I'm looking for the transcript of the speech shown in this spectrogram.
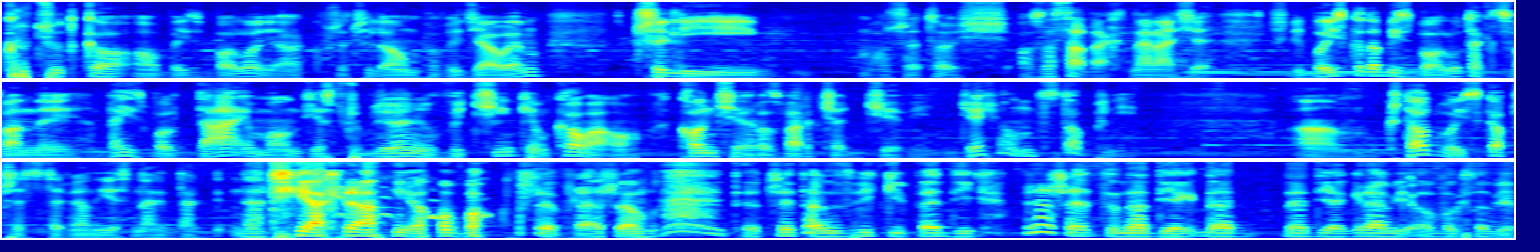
króciutko o baseballu, jak przed chwilą powiedziałem, czyli może coś o zasadach na razie. Czyli boisko do baseballu, tak zwany baseball diamond, jest w przybliżeniu wycinkiem koła o kącie rozwarcia 90 stopni. Um, kształt boiska przedstawiony jest na, na, diagramie obok, przepraszam, to czytam z Wikipedii. Proszę tu na, dia, na, na diagramie obok sobie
